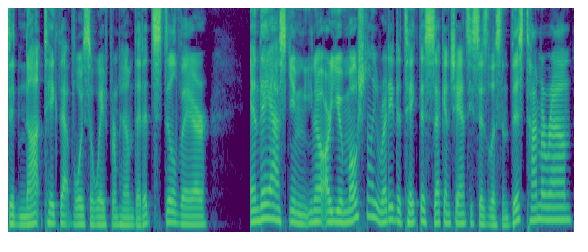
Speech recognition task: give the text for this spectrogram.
did not take that voice away from him, that it's still there. And they ask him, you know, are you emotionally ready to take this second chance? He says, listen, this time around,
